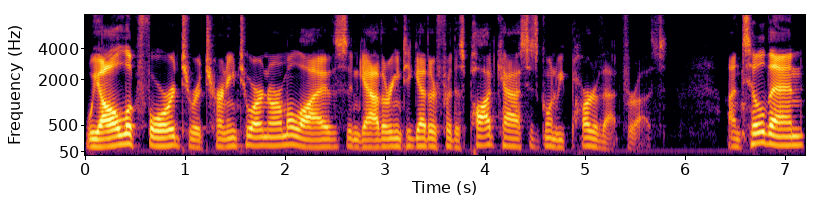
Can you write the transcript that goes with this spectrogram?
We all look forward to returning to our normal lives, and gathering together for this podcast is going to be part of that for us. Until then,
